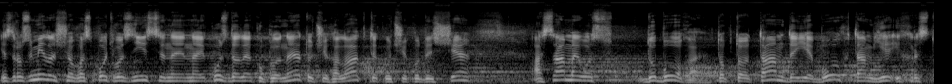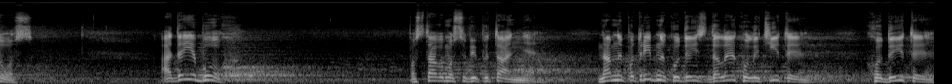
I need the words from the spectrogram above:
І зрозуміло, що Господь вознісся не на якусь далеку планету, чи галактику, чи кудись ще, а саме ось до Бога. Тобто там, де є Бог, там є і Христос. А де є Бог? Поставимо собі питання. Нам не потрібно кудись далеко летіти, ходити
